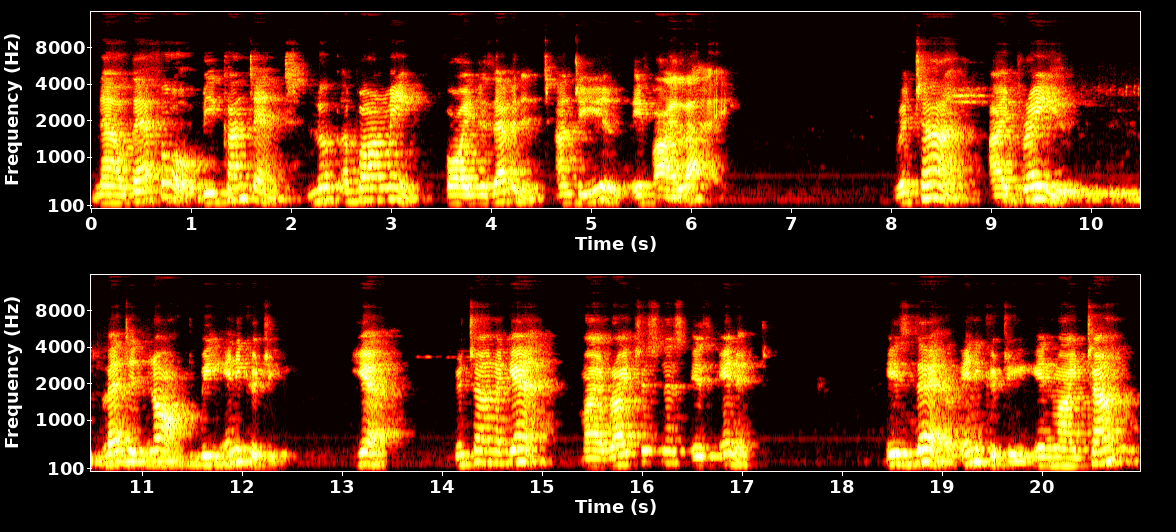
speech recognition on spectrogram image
Now therefore be content, look upon me, for it is evident unto you if I lie. Return, I pray you, let it not be iniquity. Yea, return again, my righteousness is in it. Is there iniquity in my tongue?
